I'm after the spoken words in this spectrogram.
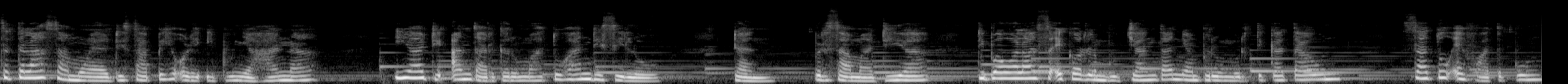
setelah Samuel disapih oleh ibunya Hana, ia diantar ke rumah Tuhan di Silo, dan bersama dia dibawalah seekor lembu jantan yang berumur tiga tahun, satu eva tepung,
